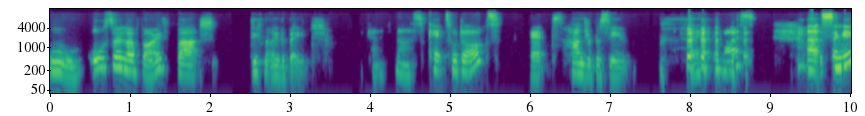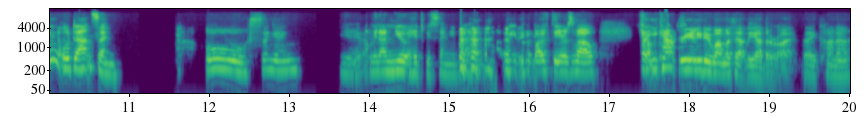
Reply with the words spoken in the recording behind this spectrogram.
Oh, also love both, but definitely the beach. Okay, nice. Cats or dogs? Cats, hundred percent. Okay, nice. Uh, singing or dancing? Oh, singing. Yeah. yeah. I mean, I knew it had to be singing, but we put both there as well. But you can't really do one without the other, right? They kind of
